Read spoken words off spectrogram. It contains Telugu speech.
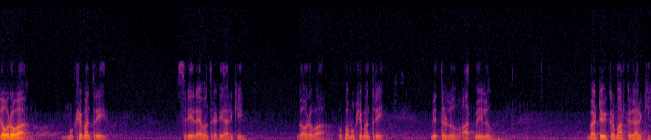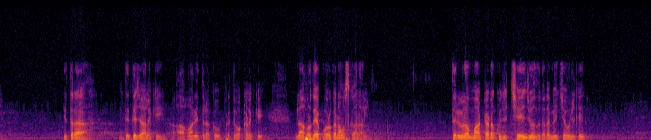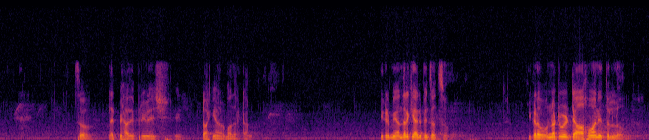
గౌరవ ముఖ్యమంత్రి శ్రీ రేవంత్ రెడ్డి గారికి గౌరవ ఉప ముఖ్యమంత్రి మిత్రులు ఆత్మీయులు బట్టి విక్రమార్క గారికి ఇతర దిగ్గజాలకి ఆహ్వానితులకు ప్రతి ఒక్కరికి నా హృదయపూర్వక నమస్కారాలు. తెలుగులో మాట్లాడడం కొంచెం చేంజ్ ఉంది కదా మీ చెవులకి? So let me have the privilege talking our mother tongue. ఇక్కడ మీ అందరికీ అనిపించవచ్చు. ఇక్కడ ఉన్నటువంటి ఆహ్వానితుల్లో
